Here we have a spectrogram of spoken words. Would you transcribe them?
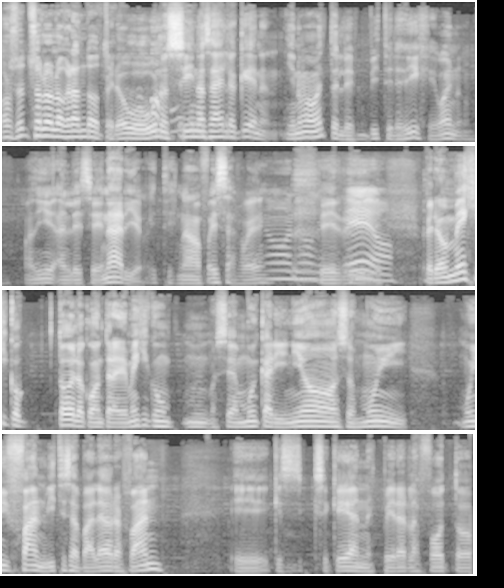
Por suerte solo los grandotes. Pero hubo uno, sí, no sabes lo que eran. Y en un momento les, viste, les dije, bueno, ahí al escenario, ¿viste? No, fue esa fue. No, no, qué terrible. feo. Pero México, todo lo contrario. México es un- un- o sea, muy cariñosos, muy, muy fan, ¿viste esa palabra fan? Eh, que se, se quedan a esperar la foto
